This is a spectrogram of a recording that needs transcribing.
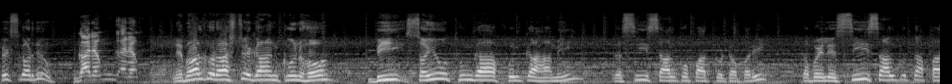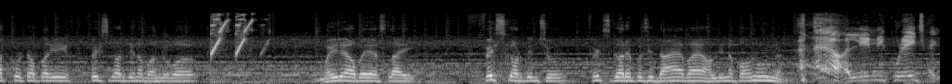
फिक्स गरिदिउँ। गरम गरम। नेपालको राष्ट्रिय गान कुन हो? बी सयौँ थुङ्गा फुल्का हामी र सी सालको पातको टपरी। तपाईँले सी सालको ता पातको टपरी फिक्स गरिदिन भन्नुभयो। मैले अब यसलाई फिक्स गरिदिन्छु। फिक्स गरेपछि दायाँ बायाँ हल्लिन पाउनुहुन्न। हल्लिने कुरै छैन।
